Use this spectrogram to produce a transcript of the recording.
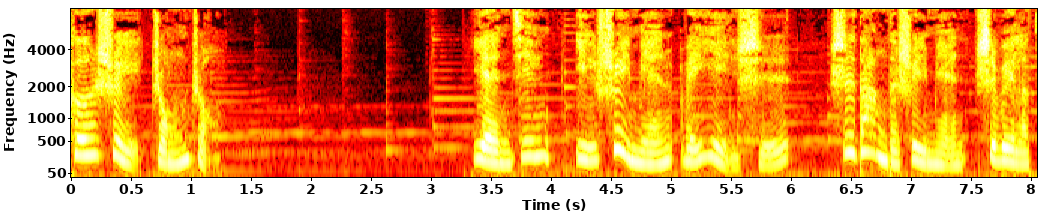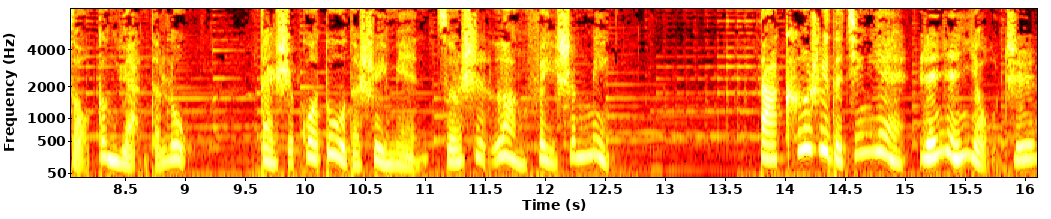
瞌睡种种。眼睛以睡眠为饮食，适当的睡眠是为了走更远的路，但是过度的睡眠则是浪费生命。打瞌睡的经验人人有之，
